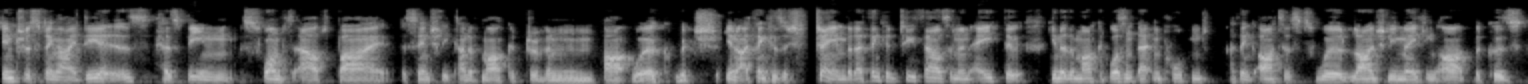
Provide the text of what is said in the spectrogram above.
interesting ideas has been swamped out by essentially kind of market driven artwork, which, you know, I think is a shame. But I think in 2008, the, you know, the market wasn't that important. I think artists were largely making art because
